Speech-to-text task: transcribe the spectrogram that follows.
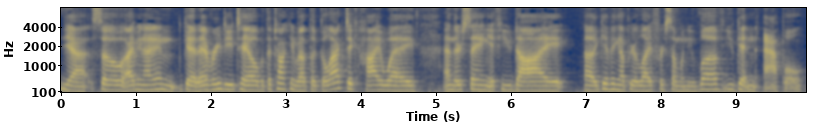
Yeah, so I mean, I didn't get every detail, but they're talking about the Galactic Highway, and they're saying if you die uh, giving up your life for someone you love, you get an apple.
